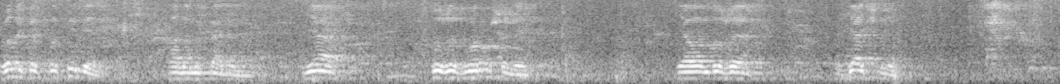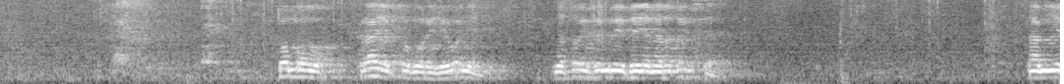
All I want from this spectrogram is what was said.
Велике спасибі, Анна Михайлівна. Я дуже зворушений. Я вам дуже вдячний. В тому краї, в тому регіоні, на той землі, де я народився, там є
